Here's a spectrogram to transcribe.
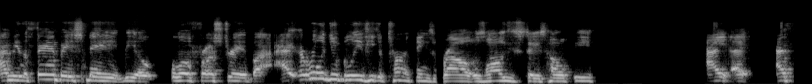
I mean, the fan base may be a, a little frustrated, but I, I, really do believe he could turn things around as long as he stays healthy. I, I, I,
